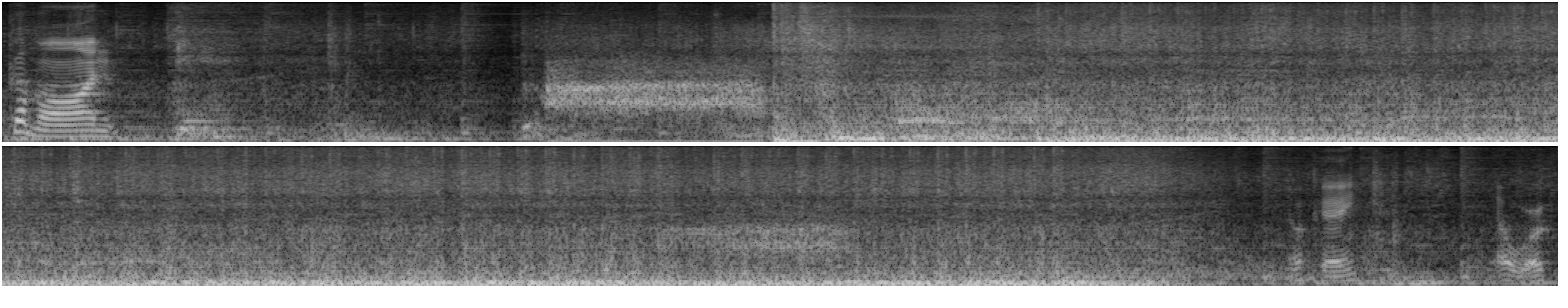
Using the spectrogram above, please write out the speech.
Oh, come on. Okay. That worked.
